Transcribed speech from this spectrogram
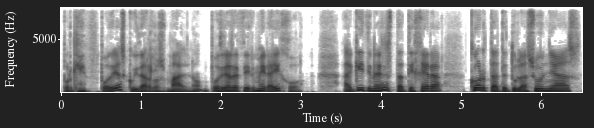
porque podrías cuidarlos mal, ¿no? Podrías decir, mira, hijo, aquí tienes esta tijera, córtate tú las uñas,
